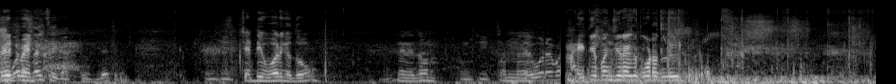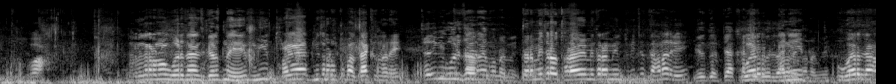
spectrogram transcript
वेट वेट चड्डी वर घेतो. नाही नाही जाऊ ना. पण जिरायचं पोटातलं वा तर मित्रांनो वर जाण्याची गरज नाही. मी थोड्या वेळात मित्रांनो तुम्हाला दाखवणार आहे. तरी मी वर जाणार आहे तर मित्रांनो थोड्या वेळ मित्रांनो मी तिथे जाणार आहे. आणि वर जा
